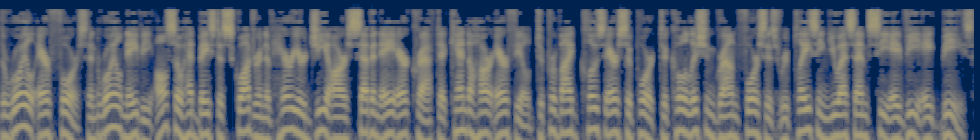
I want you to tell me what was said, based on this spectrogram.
the Royal Air Force and Royal Navy also had based a squadron of Harrier GR-7A aircraft at Kandahar Airfield to provide close air support to coalition ground forces replacing USMC AV-8Bs.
